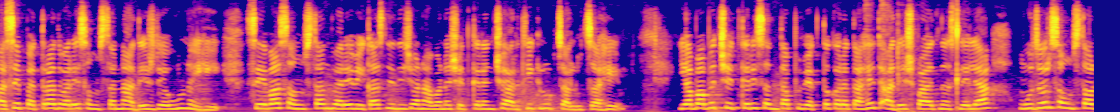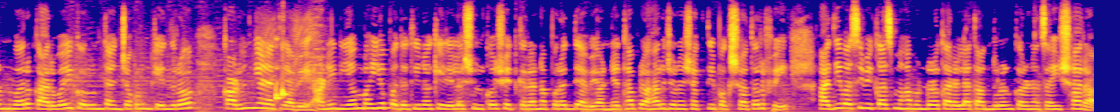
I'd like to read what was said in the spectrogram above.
असे पत्राद्वारे संस्थांना आदेश देऊनही सेवा संस्थांद्वारे विकास निधीच्या नावानं शेतकऱ्यांची आर्थिक लूट चालूच आहे. याबाबत शेतकरी संताप व्यक्त करत आहेत. आदेश पाळत नसलेल्या मुजर संस्थांवर कारवाई करून त्यांच्याकडून केंद्र काढून घेण्यात यावे आणि नियमबाह्य पद्धतीनं केलेलं शुल्क शेतकऱ्यांना परत द्यावे. अन्यथा प्रहार जनशक्ती पक्षातर्फे आदिवासी विकास महामंडळ कार्यालयात आंदोलन करण्याचा इशारा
